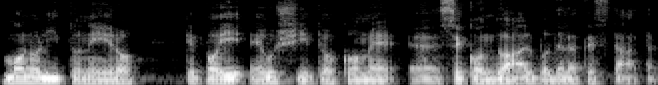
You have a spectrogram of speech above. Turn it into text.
monolito nero, che poi è uscito come eh, secondo albo della testata,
